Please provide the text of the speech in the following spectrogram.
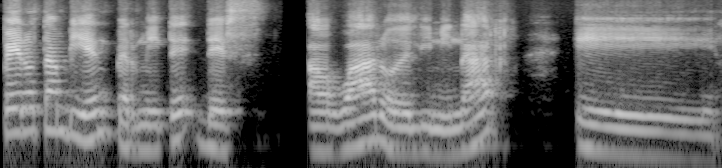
Pero también permite desaguar o eliminar eh,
